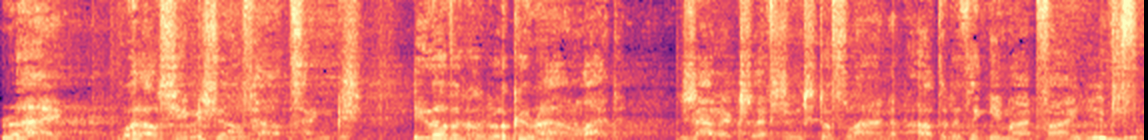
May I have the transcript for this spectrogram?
Right. Well, I'll see myself out, thanks. You have a good look around, lad. Zarok's left some stuff lying about that I think you might find useful.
